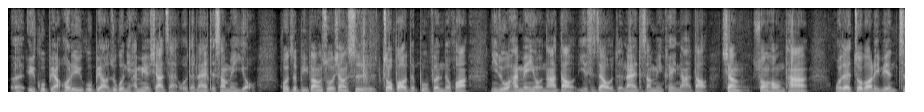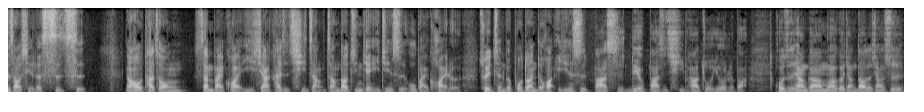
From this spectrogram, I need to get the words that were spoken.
呃，预估表或者预估表，如果你还没有下载，我的 Light 上面有，或者比方说像是周报的部分的话，你如果还没有拿到，也是在我的 Light 上面可以拿到。像双红它，我在周报里面至少写了四次。然后它从三百块以下开始起涨，涨到今天已经是五百块了，所以整个波段的话已经是八十六、八十七趴左右了吧？或者像刚刚慕驊哥讲到的，像是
